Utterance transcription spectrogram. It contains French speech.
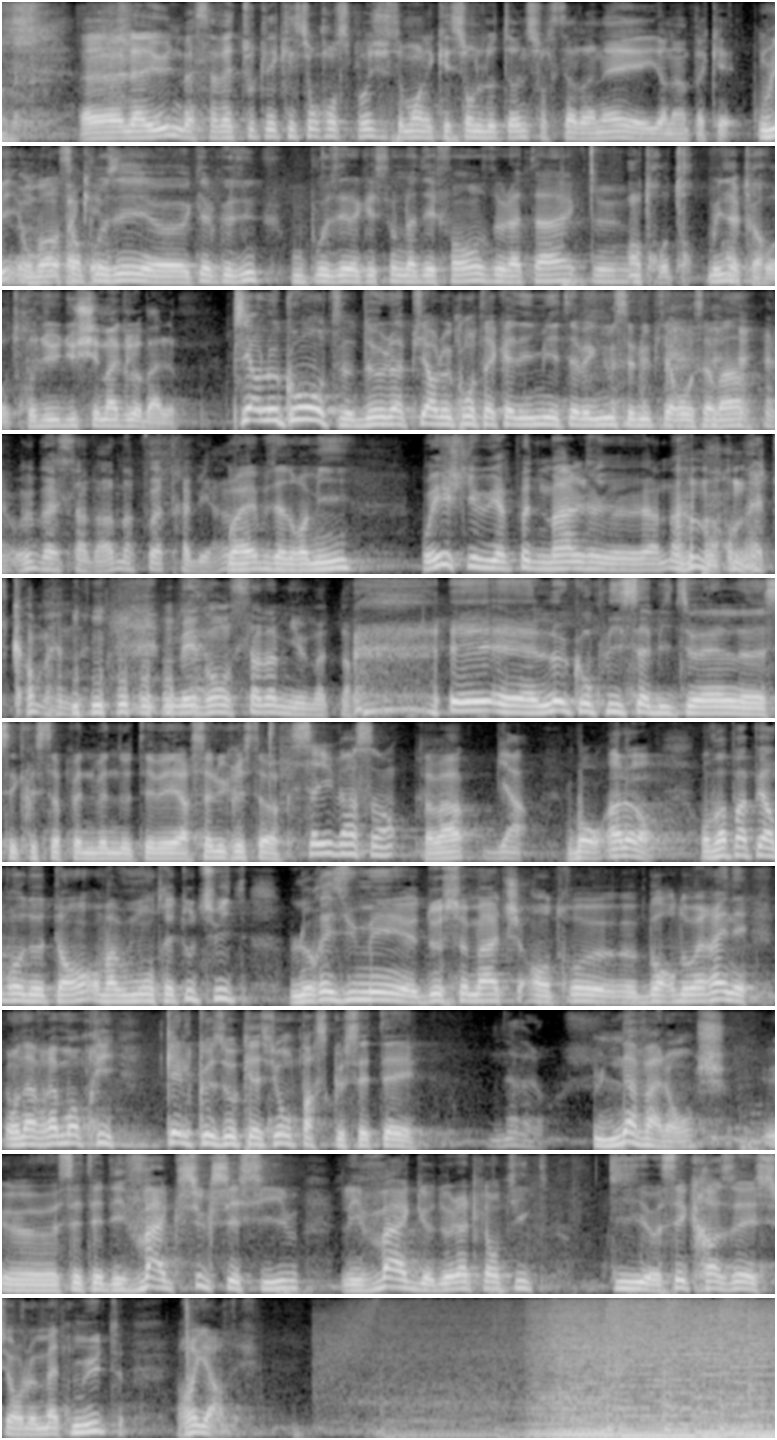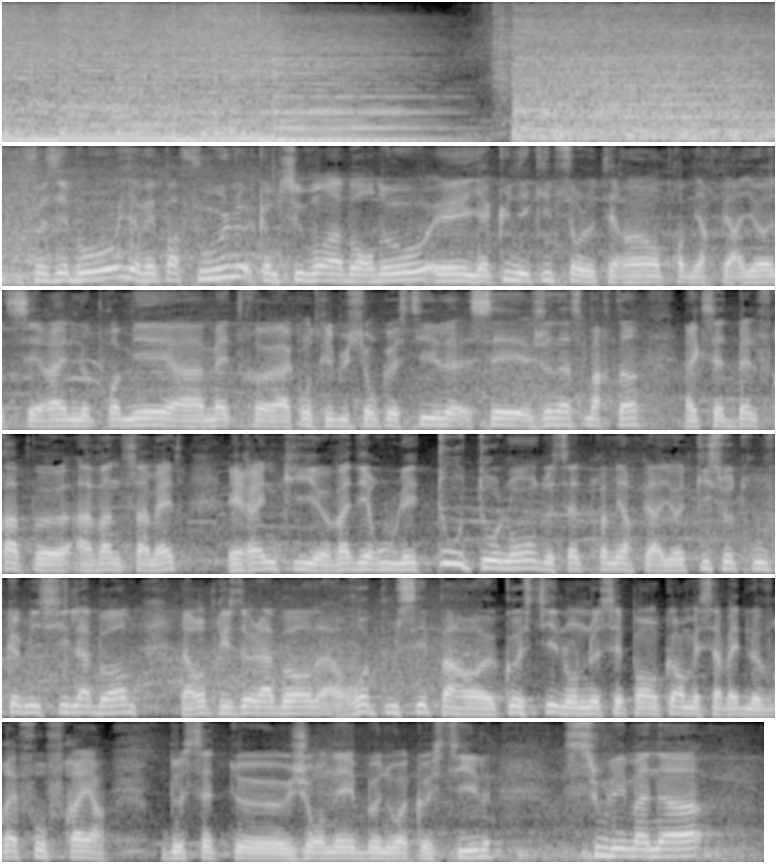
Euh, La une, bah, ça va être toutes les questions qu'on se pose, justement, les questions de l'automne sur le Stade Rennais, et il y en a un paquet. Oui, on va s'en poser euh, quelques-unes. Vous posez la question de la défense, de l'attaque Entre autres. Oui, d'accord. Entre autres, du, schéma global. Pierre Lecomte de la Pierre Lecomte Académie est avec nous. Salut Pierrot, ça va Oui, ben ça va, ma foi, très bien. Ouais, vous êtes remis? Oui, j'ai eu un peu de mal euh, à m'en remettre quand même. Mais bon, ça va mieux maintenant. Et, le complice habituel, c'est Christophe Penven de TVR. Salut Christophe. Salut Vincent. Ça va? Bien. Bon, alors, on va pas perdre de temps. On va vous montrer tout de suite le résumé de ce match entre euh, Bordeaux et Rennes. Et on a vraiment pris quelques occasions parce que c'était une avalanche. Euh, c'était des vagues successives, les vagues de l'Atlantique qui euh, s'écrasaient sur le Matmut. Regardez. Faisait beau, il n'y avait pas foule, comme souvent à Bordeaux, et il n'y a qu'une équipe sur le terrain en première période. C'est Rennes le premier à mettre à contribution Costil, c'est Jonas Martin avec cette belle frappe euh, à 25 mètres. Et Rennes qui euh, va dérouler tout au long de cette première période, qui se trouve comme ici la Borde, la reprise de la Borde, repoussée par euh, Costil, on ne le sait pas encore, mais ça va être le vrai faux frère de cette journée, Benoît Costil. Sous les manas,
